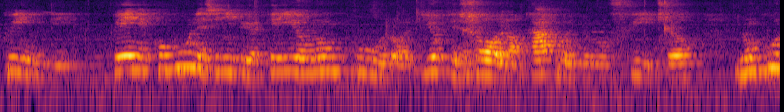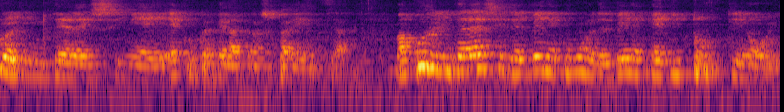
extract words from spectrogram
Quindi bene comune significa che io non curo, io che sono a capo di un ufficio, non curo gli interessi miei, ecco perché la trasparenza, ma curo gli interessi del bene comune, del bene che è di tutti noi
